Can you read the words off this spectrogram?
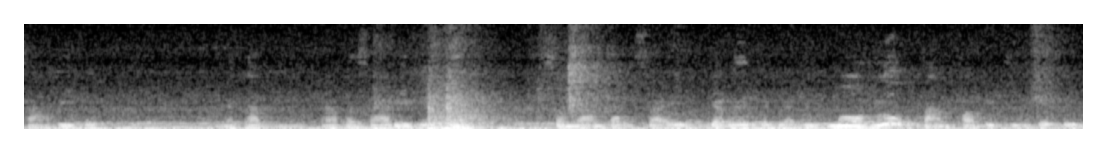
สารีบุตรนะครับ อ่าพระสารีเนี่ยสมองผ่องใสเจริญปัญญาดีมองโลกตามความเป็นจริงก็เป็น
